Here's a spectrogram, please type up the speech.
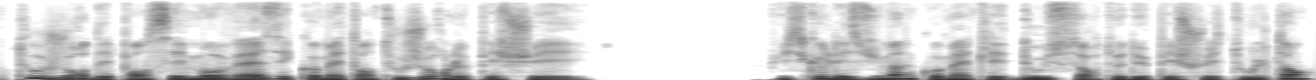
toujours des pensées mauvaises et commettant toujours le péché. Puisque les humains commettent les douze sortes de péchés tout le temps,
